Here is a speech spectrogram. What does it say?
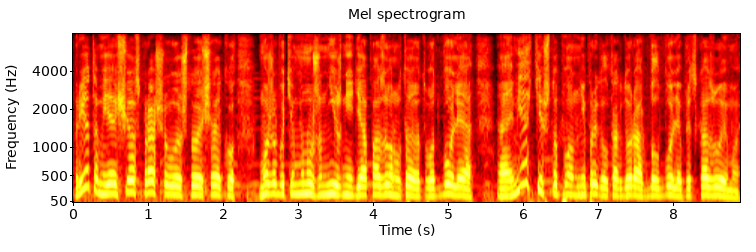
При этом я еще спрашиваю, что человеку, может быть, ему нужен нижний диапазон, вот этот вот более э, мягкий, чтобы он не прыгал как дурак, был более предсказуемый.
